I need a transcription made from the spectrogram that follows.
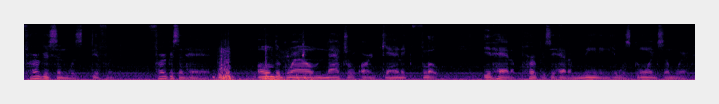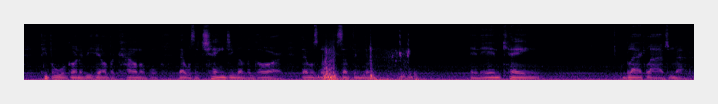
Ferguson was different. Ferguson had on the ground, natural, organic flow it had a purpose, it had a meaning, it was going somewhere. People were going to be held accountable. That was a changing of the guard. That was going to be something new. And in came Black Lives Matter.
